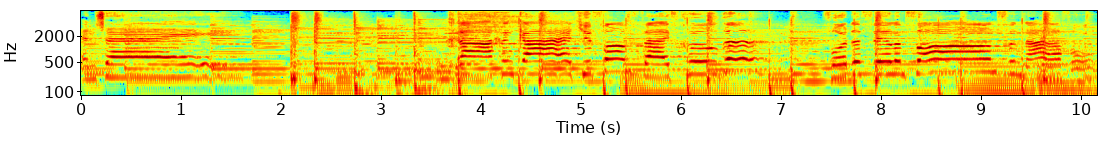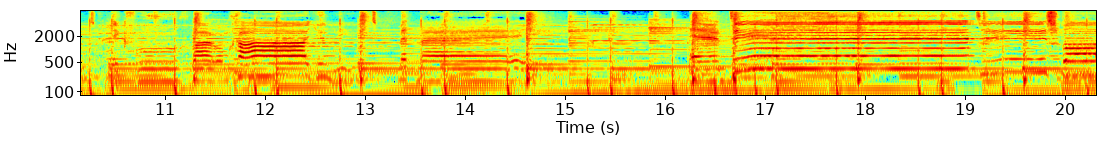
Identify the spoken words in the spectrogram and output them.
en zei... Graag een kaartje van vijf gulden, voor de film van vanavond. Ik vroeg waarom ga je niet met mij? En dit is wat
